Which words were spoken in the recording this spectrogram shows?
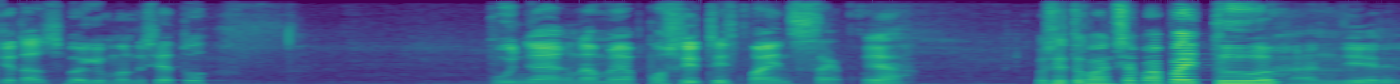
kita tuh sebagai manusia tuh punya yang namanya positive mindset. ya positif mindset apa itu Anjir.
